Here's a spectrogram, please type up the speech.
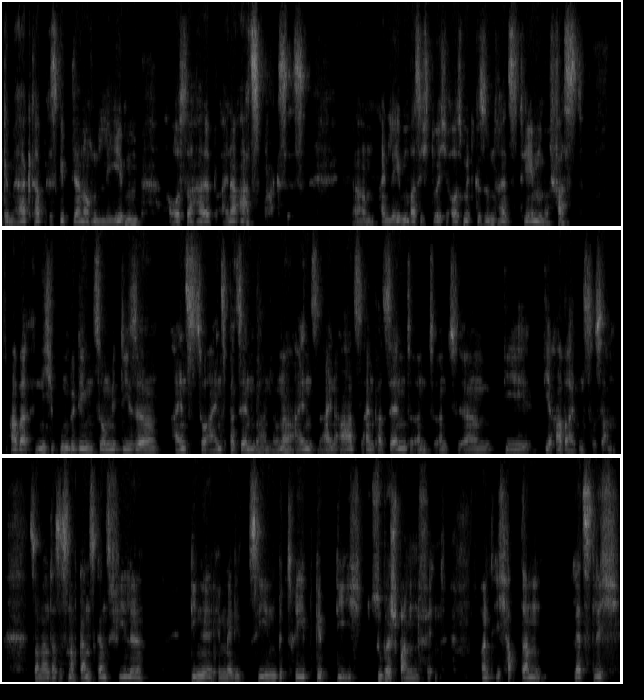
gemerkt habe, es gibt ja noch ein Leben außerhalb einer Arztpraxis. Ähm, ein Leben, was sich durchaus mit Gesundheitsthemen befasst, aber nicht unbedingt so mit dieser 1 zu 1 Patientenbehandlung. Ne? Ein, ein Arzt, ein Patient und, und ähm, die, die arbeiten zusammen, sondern dass es noch ganz, ganz viele Dinge im Medizinbetrieb gibt, die ich super spannend finde. Und ich habe dann letztlich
